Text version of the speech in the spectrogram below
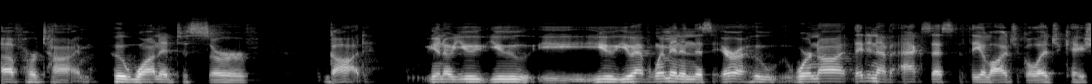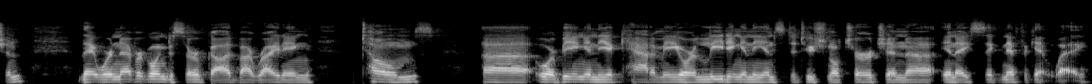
of her time who wanted to serve God. You know, you you you you have women in this era who were not they didn't have access to theological education. They were never going to serve God by writing tomes uh, or being in the academy or leading in the institutional church in, uh, in a significant way.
